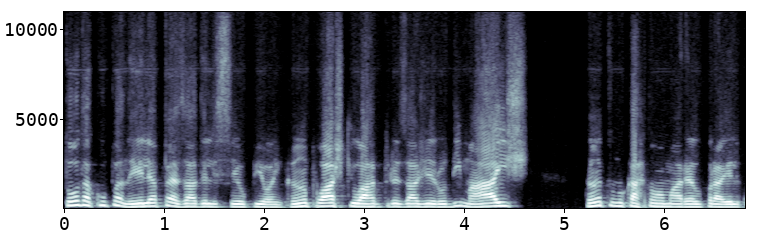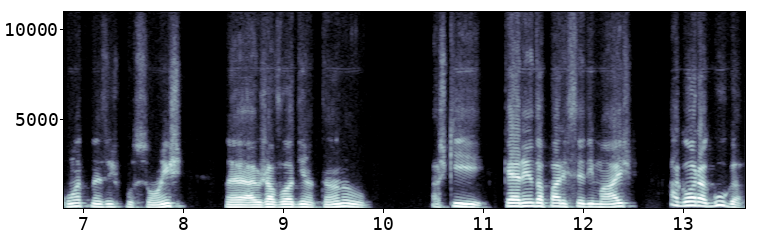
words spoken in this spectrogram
toda a culpa nele, apesar dele ser o pior em campo. Acho que o árbitro exagerou demais, tanto no cartão amarelo para ele quanto nas expulsões. É, eu já vou adiantando. Acho que querendo aparecer demais. Agora, Guga,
